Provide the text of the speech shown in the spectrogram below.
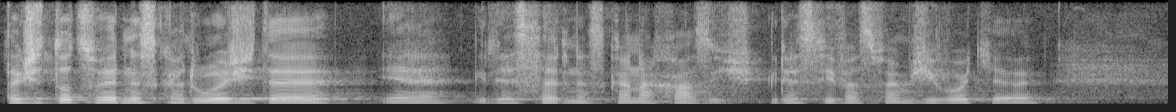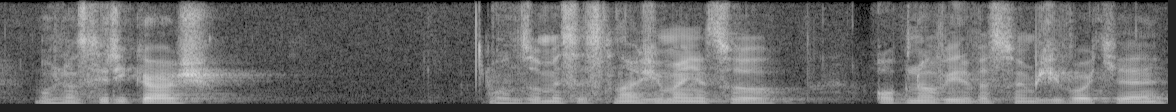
Takže to, co je dneska důležité, je, kde se dneska nacházíš, kde jsi ve svém životě. Možná si říkáš, Honzo, my se snažíme něco obnovit ve svém životě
